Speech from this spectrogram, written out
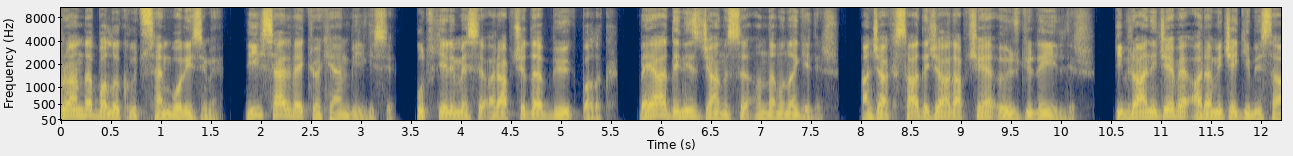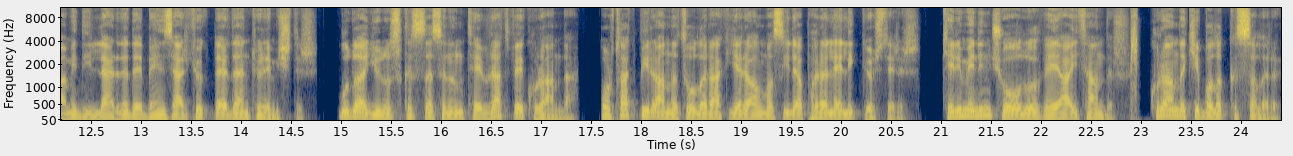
Kur'an'da balık ut sembolizmi, dilsel ve köken bilgisi. Ut kelimesi Arapçada büyük balık veya deniz canlısı anlamına gelir. Ancak sadece Arapçaya özgü değildir. İbranice ve Aramice gibi Sami dillerde de benzer köklerden türemiştir. Bu da Yunus kıssasının Tevrat ve Kur'an'da ortak bir anlatı olarak yer almasıyla paralellik gösterir. Kelimenin çoğulu veya ithandır. Kur'an'daki balık kıssaları.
